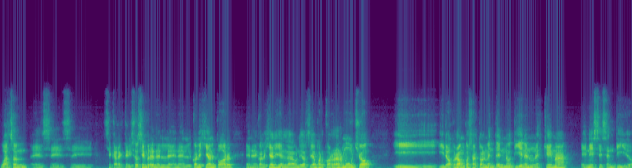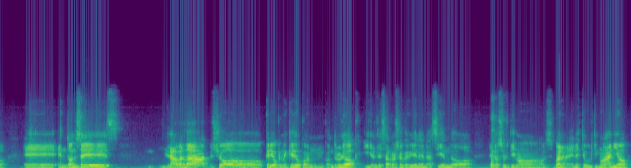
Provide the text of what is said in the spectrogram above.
Watson es se caracterizó siempre en el, colegial por, en el colegial y en la universidad por correr mucho y, los Broncos actualmente no tienen un esquema en ese sentido. Eh, entonces, la verdad, yo creo que me quedo con, con Drew Locke y el desarrollo que vienen haciendo en los últimos, bueno, en este último año,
